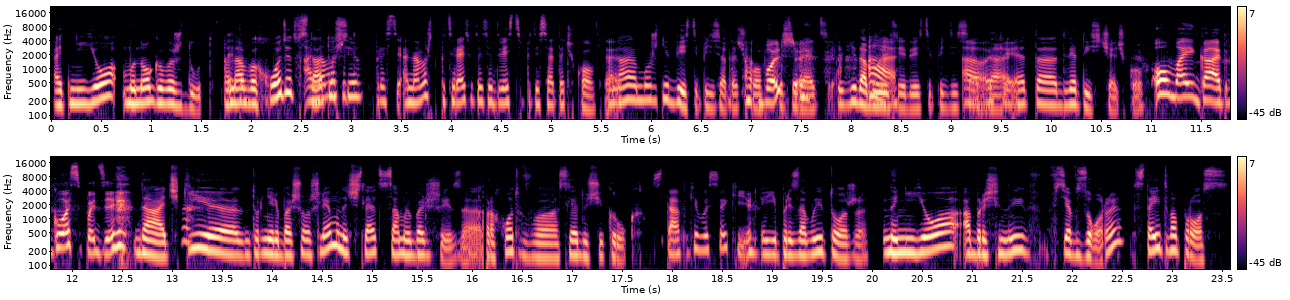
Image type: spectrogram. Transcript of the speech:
От нее многого ждут. Она Это- выходит в Она статусе... может, прости, она может потерять вот эти 250 очков, да? Она может не 250 очков больше? потерять. Это не WTA 250, А, да. окей. Это 2000 очков. О май гад, господи! Да, очки на турнире Большого Шлема начисляются самые большие за проход в следующий круг. Ставки высоки. И призовые тоже. На нее обращены все взоры. Стоит вопрос.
